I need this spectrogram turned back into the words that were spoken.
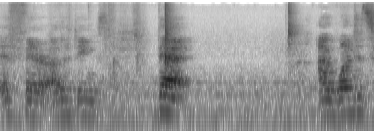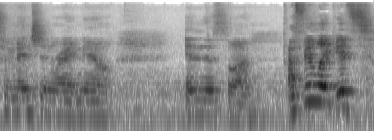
if there are other things that I wanted to mention right now in this one. I feel like it's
